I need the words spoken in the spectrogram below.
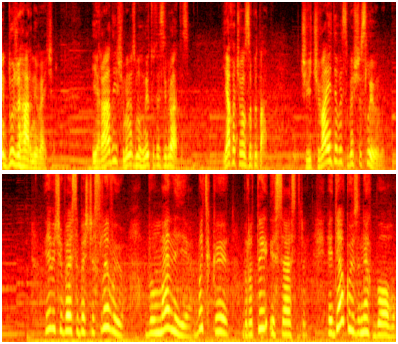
Сьогодні дуже гарний вечір. І я радий, що ми змогли тут зібратися. Я хочу вас запитати, чи відчуваєте ви себе щасливими? Я відчуваю себе щасливою, бо в мене є батьки, брати і сестри. Я дякую за них Богу.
